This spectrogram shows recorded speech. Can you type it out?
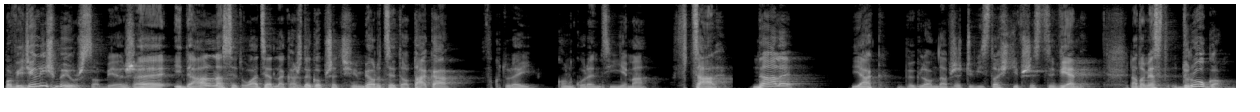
Powiedzieliśmy już sobie, że idealna sytuacja dla każdego przedsiębiorcy to taka, w której konkurencji nie ma wcale. No ale jak wygląda w rzeczywistości, wszyscy wiemy. Natomiast drugą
